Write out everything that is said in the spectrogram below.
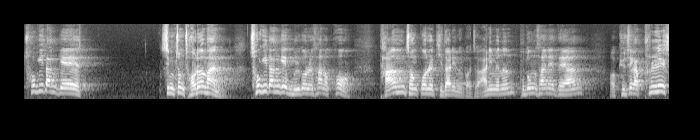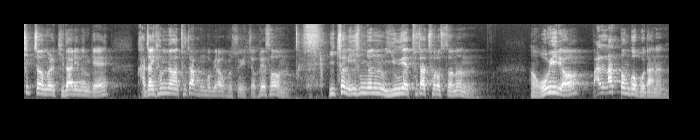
초기 단계에 지금 좀 저렴한 초기 단계 물건을 사놓고 다음 정권을 기다리는 거죠. 아니면은 부동산에 대한 어, 규제가 풀릴 시점을 기다리는 게 가장 현명한 투자 방법이라고 볼 수 있죠. 그래서 2020년 이후의 투자처로서는 어, 오히려 빨랐던 것보다는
